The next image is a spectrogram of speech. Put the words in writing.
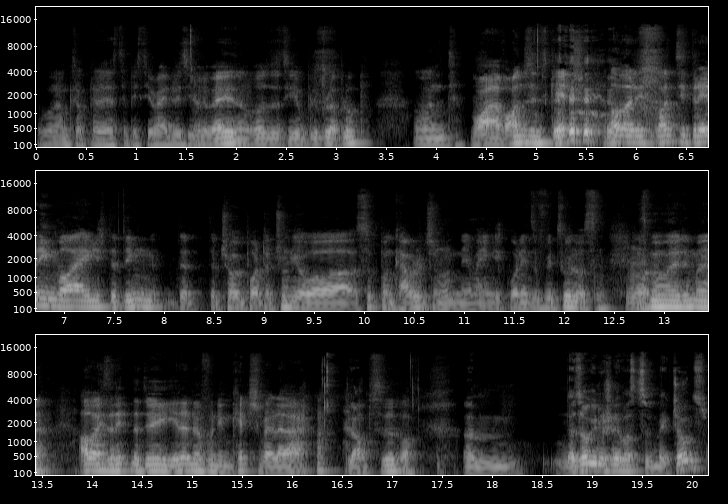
wo er dann gesagt hat, er ist der beste Wide Receiver der Welt und was ist hier blub. Und war ein Wahnsinns-Catch, aber das ganze Training war eigentlich der Ding, der, der Joey Porter Jr. war super in Coverage und hat ihm eigentlich gar nicht so viel zulassen. Das muss man halt immer, aber es redet natürlich jeder nur von dem Catch, weil er Klar. absurd war. Ähm, da sage ich noch schnell was zu Mac Jones.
